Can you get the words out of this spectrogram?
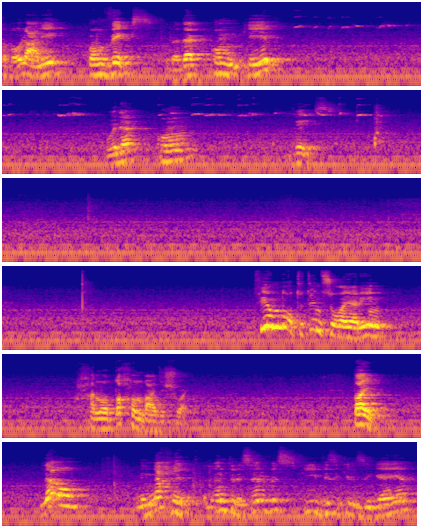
فبقول عليه convex يبقى ده concave وده convex فيهم نقطتين صغيرين هنوضحهم بعد شوية. طيب لقوا من ناحية ال entry surface في vesicles جاية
